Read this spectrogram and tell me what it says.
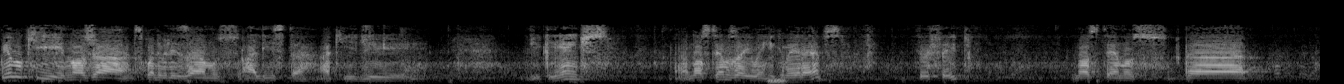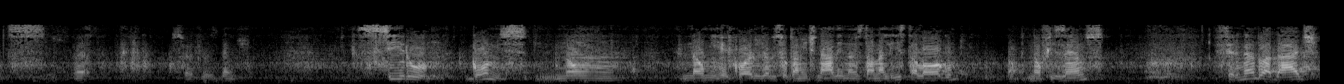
pelo que nós já disponibilizamos a lista aqui de, de clientes, ah, nós temos aí o Henrique Meirelles, perfeito. Nós temos, uh, senhor presidente, Ciro Gomes, não, não me recordo de absolutamente nada e não está na lista, logo não fizemos. Fernando Haddad,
